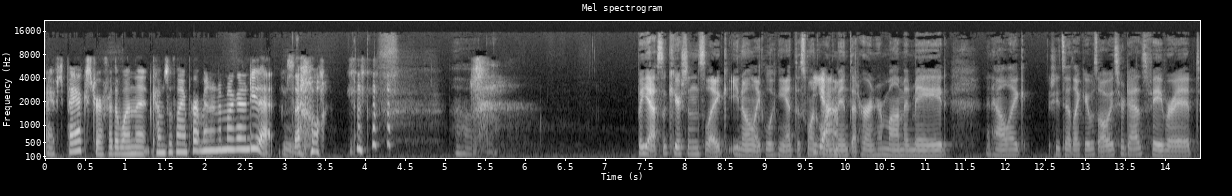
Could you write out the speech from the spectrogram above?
I have to pay extra for the one that comes with my apartment, and I'm not going to do that. No. So Um, but yeah, so Kirsten's like, you know, like looking at this one Yeah. ornament that her and her mom had made, and how like she said like it was always her dad's favorite,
